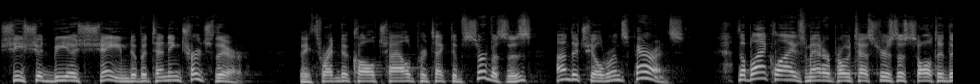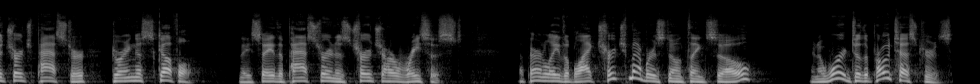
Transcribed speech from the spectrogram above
she should be ashamed of attending church there. They threatened to call Child Protective Services on the children's parents. The Black Lives Matter protesters assaulted the church pastor during a scuffle. They say the pastor and his church are racist. Apparently, the black church members don't think so. And a word to the protesters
